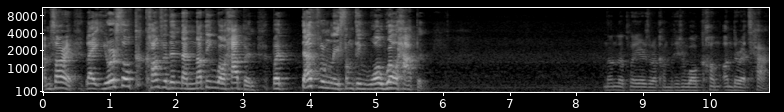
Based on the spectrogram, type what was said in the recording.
I'm sorry. Like you're so confident that nothing will happen, but definitely something will, will happen. None of the players or competition will come under attack.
